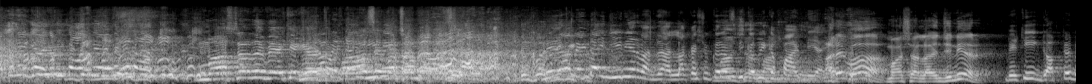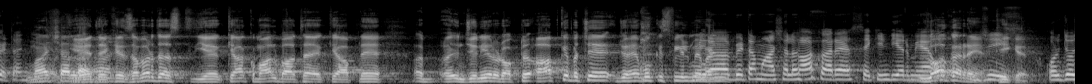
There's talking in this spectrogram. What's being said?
अपनी गैलरी बात है ਮਾਸਟਰ ਨੇ ਵੇਖ ਕੇ ਗਿਆ मेरा ਤਾਂ बेटा पास से ही बचा बन रहा है। अल्लाह का शुक्र है उसकी कभी कपाड़ नहीं आई। अरे वाह। माशाल्लाह इंजीनियर। बेटी एक डॉक्टर बेटा माशाल्लाह। ये देखिए ज़बरदस्त ये क्या कमाल बात है कि आपने इंजीनियर और डॉक्टर आपके बच्चे जो है वो किस फ़ील्ड में मेरा बेटा माशाल्लाह लॉ कर रहा है सेकंड ईयर में लॉ कर रहे हैं ठीक है। और जो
